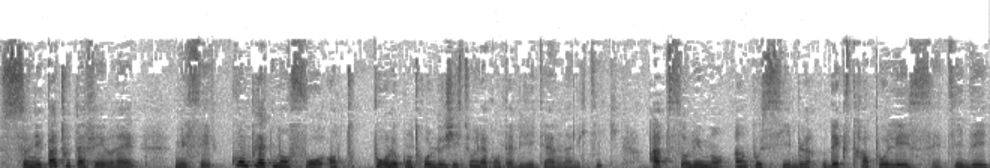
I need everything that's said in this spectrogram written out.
Ce n'est pas tout à fait vrai, mais c'est complètement faux pour le contrôle de gestion et la comptabilité analytique. Absolument impossible d'extrapoler cette idée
